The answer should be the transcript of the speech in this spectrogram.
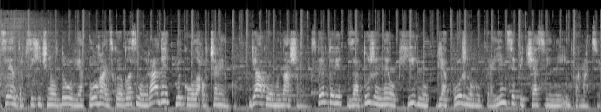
Центр психічного здоров'я Луганської обласної ради Микола Овчаренко. Дякуємо нашому експертові за дуже необхідну для кожного українця під час війни інформацію.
